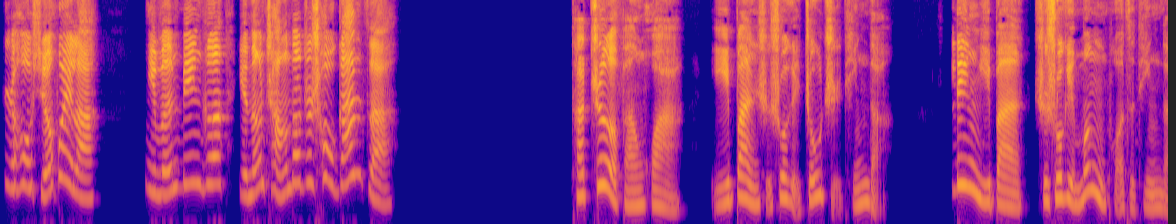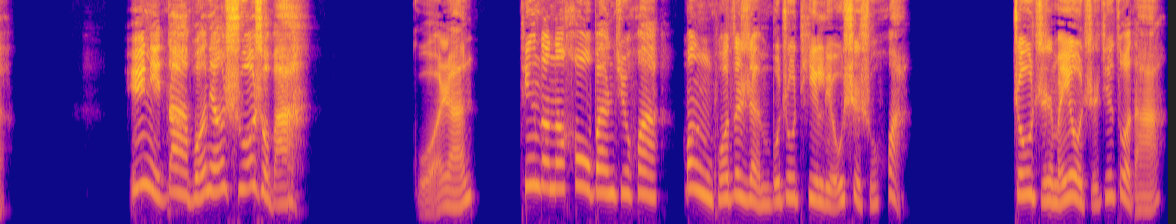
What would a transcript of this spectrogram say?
日后学会了，你文斌哥也能尝到这臭干子。”他这番话一半是说给周芷听的。另一半是说给孟婆子听的，与你大伯娘说说吧。果然，听到那后半句话，孟婆子忍不住替刘氏说话。周芷没有直接作答，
